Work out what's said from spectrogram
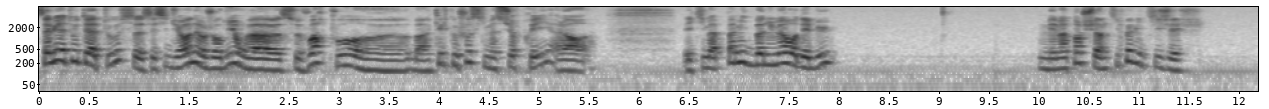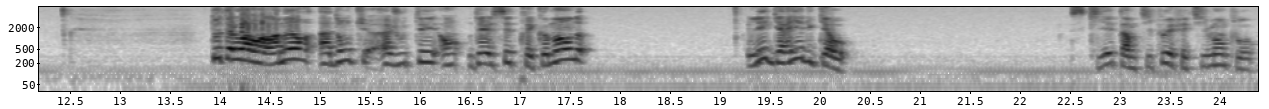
Salut à toutes et à tous, c'est Sidgeron et aujourd'hui on va se voir pour euh, bah, quelque chose qui m'a surpris alors et qui m'a pas mis de bonne humeur au début. Mais maintenant je suis un petit peu mitigé. Total War Warhammer a donc ajouté en DLC de précommande les guerriers du chaos. Ce qui est un petit peu effectivement pour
